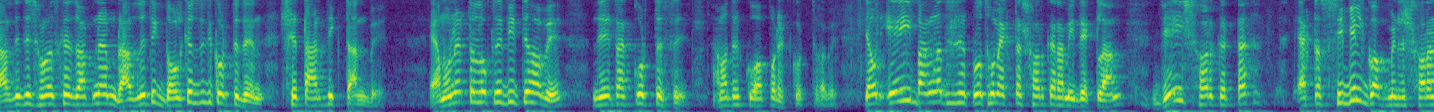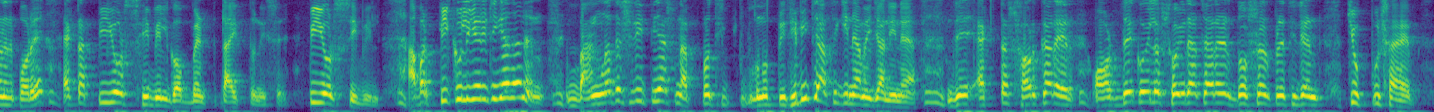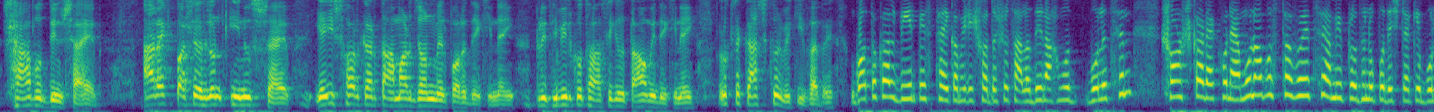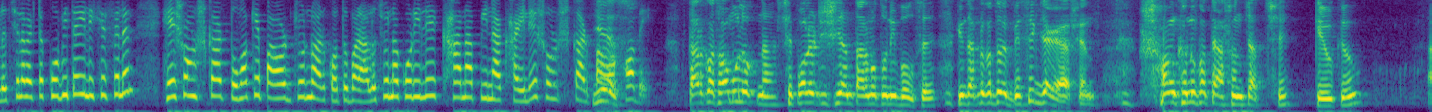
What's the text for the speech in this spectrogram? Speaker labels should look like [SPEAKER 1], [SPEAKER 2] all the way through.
[SPEAKER 1] রাজনীতি সংস্কার আপনার রাজনৈতিক দলকে যদি করতে দেন, সে তার দিক টানবে। এমন একটা লোককে দিতে হবে যে এটা করতেছে। আমাদের কোঅপারেট করতে হবে। যেমন এই বাংলাদেশের প্রথম একটা সরকার আমি দেখলাম, যেই সরকারটা একটা সিভিল গভর্নমেন্টের সরানোর পরে একটা পিওর সিভিল গভর্নমেন্ট দায়িত্ব নিছে, পিওর সিভিল। আবার পিকুলিয়ারিটি কে জানেন? বাংলাদেশের ইতিহাস না কোনো পৃথিবীতে আছে কিনা আমি জানি না, যে একটা সরকারের অর্ধেক হইল স্বৈরাচারের দোষের প্রেসিডেন্ট চুপ্পু সাহেব, শাহাবুদ্দিন সাহেব। আর এক পাশে হইলেন ইনুস সাহেব। এই সরকার তো আমার জন্মের পরে দেখি নাই পৃথিবীর কোথাও আছে কিন্তু তাও আমি দেখি নাই। লোকটা কাজ করবে কীভাবে?
[SPEAKER 2] গতকাল বিএনপি স্থায়ী কমিটির সদস্য সালাউদ্দিন আহমদ বলেছেন সংস্কার এখন এমন অবস্থা হয়েছে আমি প্রধান উপদেষ্টাকে বলেছিলাম একটা কবিতাই লিখে ফেলেন হে সংস্কার তোমাকে পাওয়ার জন্য আর কতবার আলোচনা করিলে খানা পিনা খাইলে সংস্কার পাওয়া হবে?
[SPEAKER 1] তার কথা অমূলক না সে পলিটিশিয়ান তার মতনই বলছে কিন্তু আপনি কত বেসিক জায়গায় আসেন। সংখ্যানুপাতে আসন চাচ্ছে কেউ কেউ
